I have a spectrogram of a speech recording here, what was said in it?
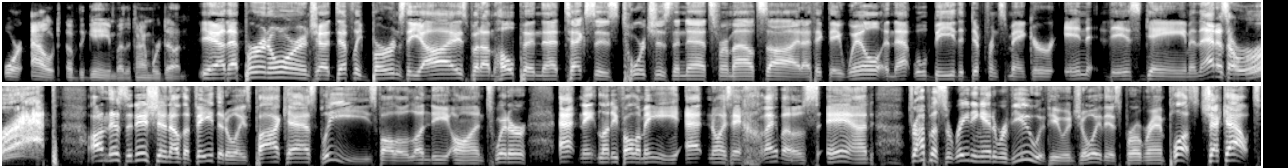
or out of the game by the time we're done. Yeah, that burnt orange uh, definitely burns the eyes, but I'm hoping that Texas torches the nets from outside. I think they will, and that will be the difference maker in this game. And that is a wrap on this edition of the Fade the Noise podcast. Please follow Lundy on Twitter at Nate Lundy. Follow me at Noise And drop us a rating and a review if you enjoy this program. Plus, check out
